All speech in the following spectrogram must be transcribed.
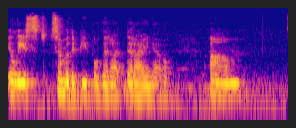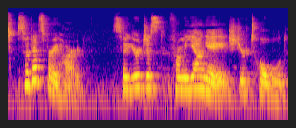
At least some of the people that I, that I know. Um, so that's very hard. So you're just from a young age, you're told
